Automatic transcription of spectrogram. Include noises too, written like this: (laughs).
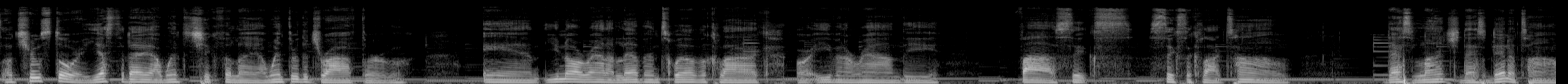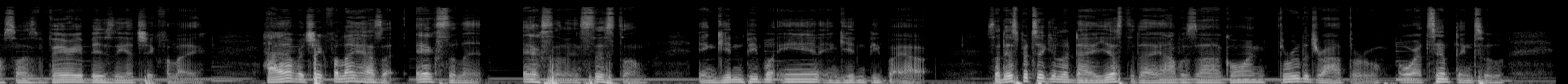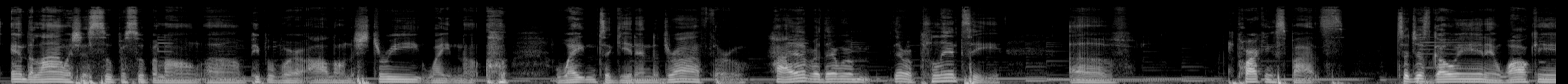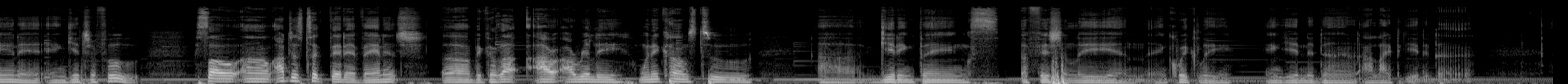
So, true story. Yesterday, I went to Chick fil A. I went through the drive through, and you know, around 11, 12 o'clock, or even around the 5, 6, 6 o'clock time, that's lunch, that's dinner time. So, it's very busy at Chick fil A. However, Chick fil A has an excellent, excellent system in getting people in and getting people out. So this particular day, yesterday, I was uh, going through the drive-through or attempting to, and the line was just super, super long. Um, people were all on the street waiting, on, (laughs) waiting to get in the drive-through. However, there were there were plenty of parking spots to just go in and walk in and, and get your food. So um, I just took that advantage uh, because I, I, I really when it comes to uh, getting things efficiently and, and quickly and getting it done, I like to get it done.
